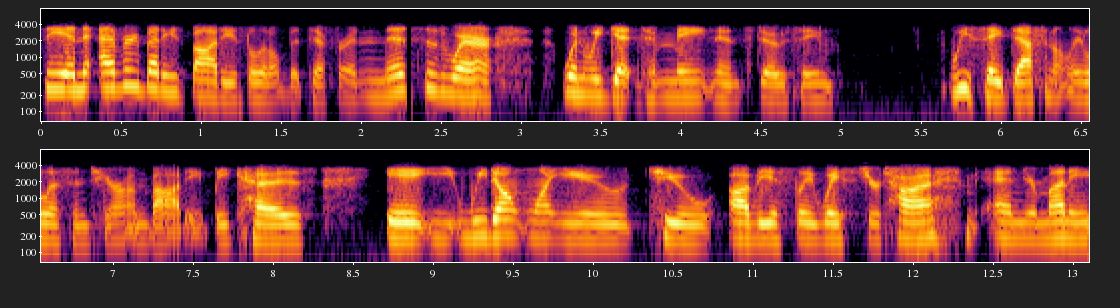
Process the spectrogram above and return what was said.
See, and everybody's body is a little bit different, and this is where, when we get to maintenance dosing, we say definitely listen to your own body because it, we don't want you to obviously waste your time and your money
